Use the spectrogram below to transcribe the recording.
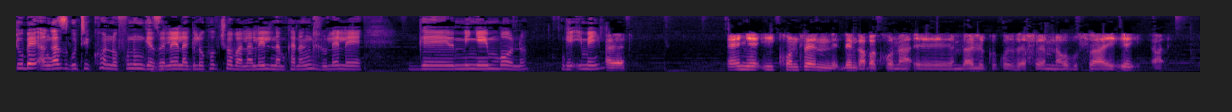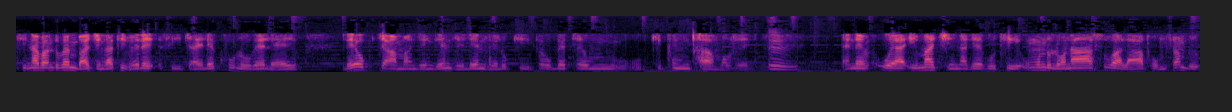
dube angazi ukuthi khona ufuna ukungezelela kilokho kutsho balaleli namkhana ngidlulele keminye imbono nge-email? Eh enye i-concern lengaba khona um mlaleli kwekwez f m busayi eh, ah, thina abantu bembaji ngathi vele siyijayele khulu ke leyo. Leyo kujama nje ngendleleni vele ukhiphe ubethe um- ukhiphe umchamo vele. Mm. and uya-imajina-ke ukuthi umuntu lona asuka lapho mhlawumbe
